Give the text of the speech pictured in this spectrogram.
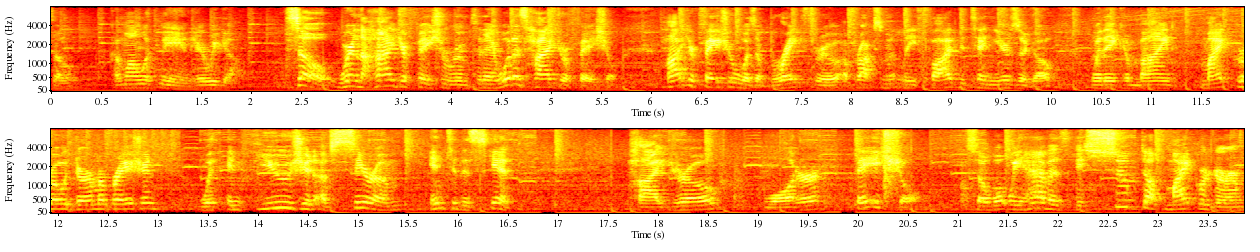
So come on with me and here we go. So we're in the hydrofacial room today. What is hydrofacial? Hydrofacial was a breakthrough approximately five to 10 years ago where they combined microdermabrasion with infusion of serum into the skin. Hydro, water, facial. So what we have is a souped up microderm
